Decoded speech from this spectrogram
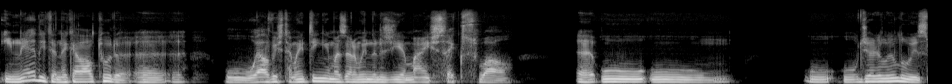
inédita naquela altura. Uh, uh, o Elvis também tinha, mas era uma energia mais sexual. o, o, o Jerry Lee Lewis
